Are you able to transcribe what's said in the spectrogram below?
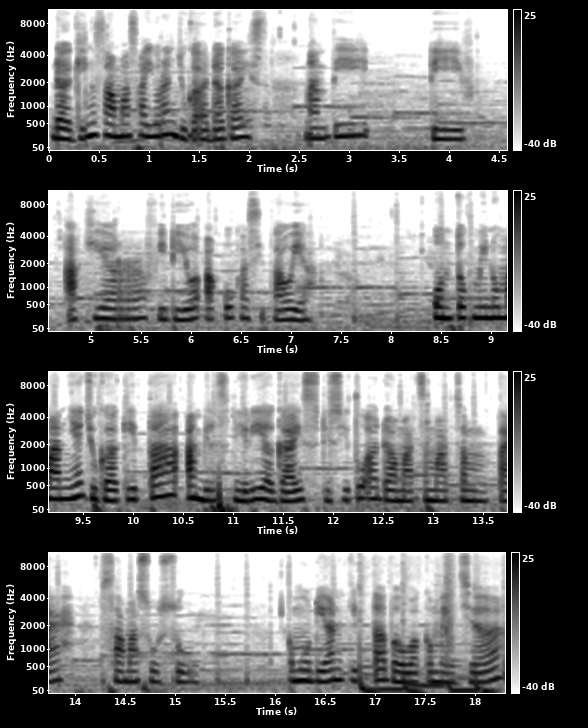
daging sama sayuran juga ada guys. Nanti di akhir video aku kasih tahu ya. Untuk minumannya juga kita ambil sendiri ya guys. Di situ ada macam-macam teh sama susu. Kemudian kita bawa ke meja.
